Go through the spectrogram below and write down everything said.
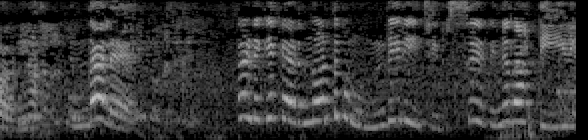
ഉറങ്ങുക. എന്താലേ ഇടയ്ക്ക് കിടന്നോടത്തേക്ക് മുന്തിരി ചിപ്സ് പിന്നെ ടി വി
